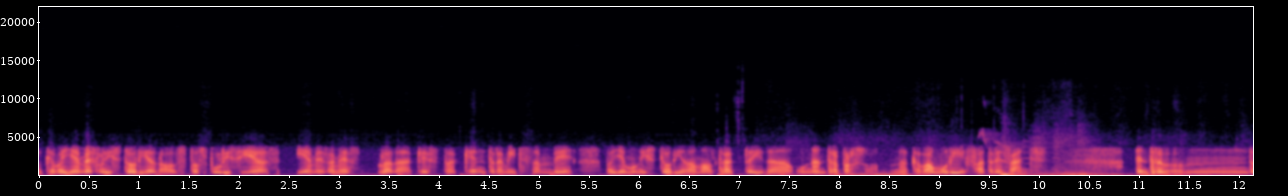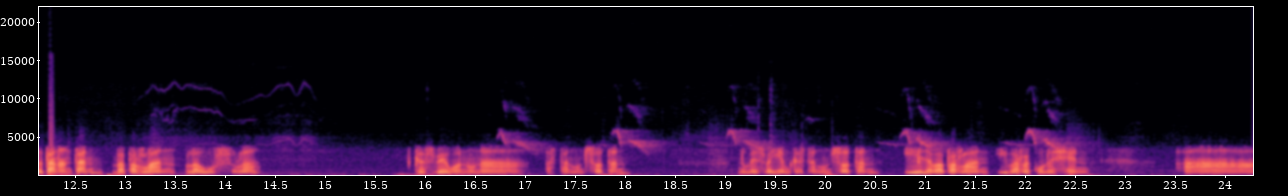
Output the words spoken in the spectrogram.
el que veiem és la història dels dos policies i a més a més la d'aquesta que entremig també veiem una història de maltracte i d'una altra persona que va morir fa tres anys. Entre, mm, de tant en tant va parlant la Úrsula que es veu en una... està en un sòtan, només veiem que està en un sòtan i ella va parlant i va reconeixent uh,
